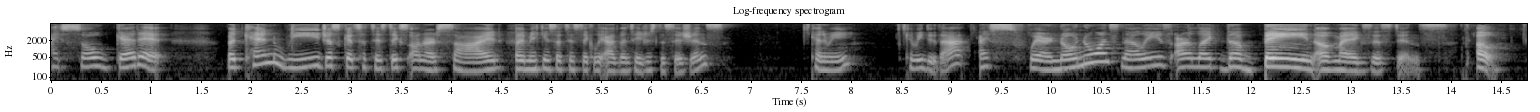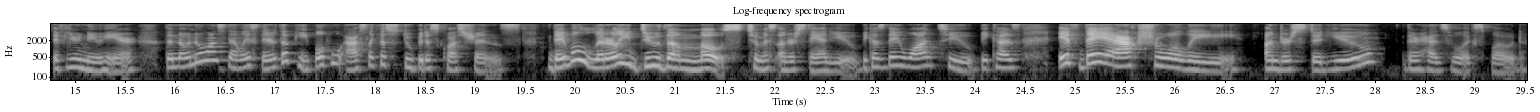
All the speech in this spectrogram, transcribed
I so get it. But can we just get statistics on our side by making statistically advantageous decisions? Can we? Can we do that? I swear, no nuance Nellies are like the bane of my existence. Oh, if you're new here, the no nuance Nellies, they're the people who ask like the stupidest questions. They will literally do the most to misunderstand you because they want to. Because if they actually understood you, their heads will explode.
